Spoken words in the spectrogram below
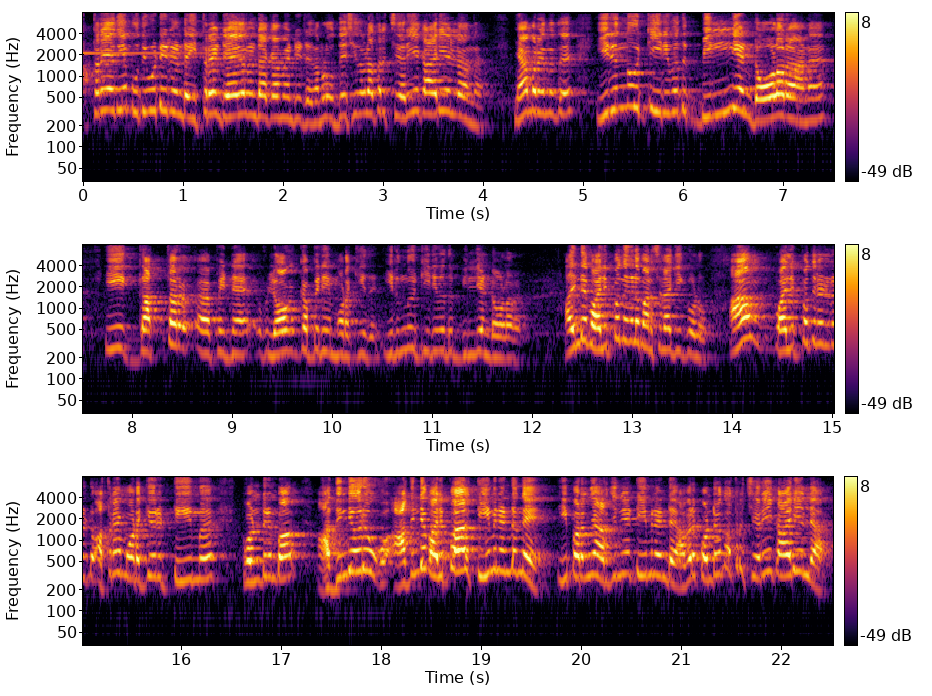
അത്രയധികം ബുദ്ധിമുട്ടിയിട്ടുണ്ട്. ഇത്രയും രേഖകൾ ഉണ്ടാക്കാൻ വേണ്ടിയിട്ട്. നമ്മൾ ഉദ്ദേശിക്കുന്നത് അത്ര ചെറിയ കാര്യമല്ല എന്ന്. ഞാൻ പറയുന്നത് ഇരുന്നൂറ്റി ഇരുപത് ബില്യൺ ഡോളറാണ് ഈ ഖത്തർ പിന്നെ ലോകകപ്പിനെ മുടക്കിയത്. ഇരുന്നൂറ്റി ഇരുപത് ബില്യൺ ഡോളർ അതിന്റെ വലിപ്പം നിങ്ങൾ മനസ്സിലാക്കിക്കോളൂ. ആ വലിപ്പത്തിലുള്ള അത്രയും മുടക്കിയ ഒരു ടീം കൊണ്ടുവരുമ്പോൾ അതിന്റെ ഒരു അതിന്റെ വലിപ്പം ടീമിനുണ്ടെന്നേ ഈ പറഞ്ഞ അർജന്റീന ടീമിനുണ്ട് അവരെ കൊണ്ടുവരുന്ന അത്ര ചെറിയ കാര്യമല്ല.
